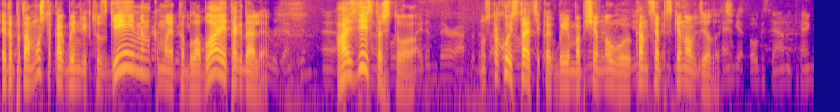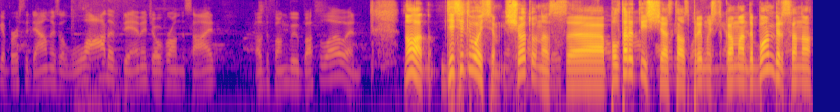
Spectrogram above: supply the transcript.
Это потому что как бы Invictus Gaming, мы это бла-бла и так далее. А здесь-то что? Ну, с какой стати, как бы, им вообще новую концепт скинов делать? Ну ладно, 10-8. Счет у нас. Э, полторы тысячи осталось преимущество команды Бомберс. Оно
